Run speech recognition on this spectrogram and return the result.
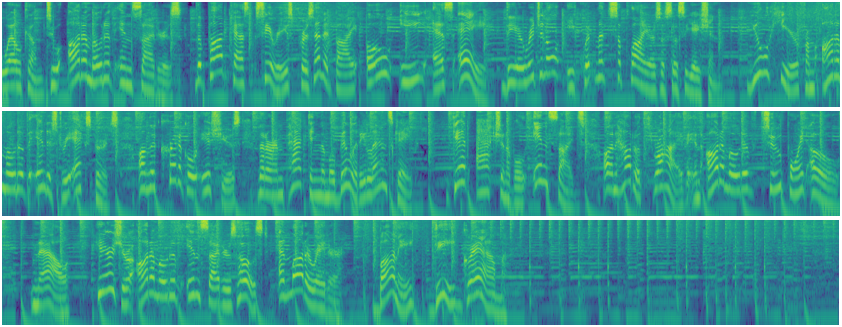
Welcome to Automotive Insiders, the podcast series presented by OESA, the Original Equipment Suppliers Association. You'll hear from automotive industry experts on the critical issues that are impacting the mobility landscape. Get actionable insights on how to thrive in Automotive 2.0. Now, here's your Automotive Insiders host and moderator, Bonnie D. Graham.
